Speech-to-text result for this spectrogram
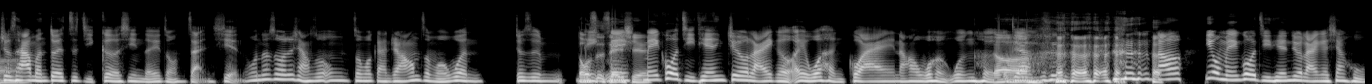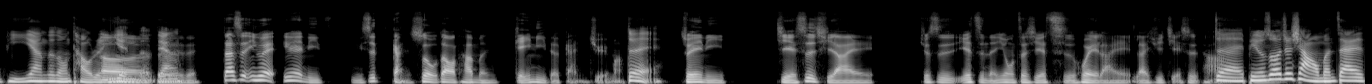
就是他们对自己个性的一种展现。我那时候就想说，嗯，怎么感觉好像怎么问，就是都是这些。没过几天就来一个，哎，我很乖，然后我很温和这样子，然后又没过几天就来个像虎皮一样这种讨人厌的这样。对对对。但是因为因为你你是感受到他们给你的感觉嘛，对，所以你解释起来。就是也只能用这些词汇来来去解释它。对，比如说，就像我们在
